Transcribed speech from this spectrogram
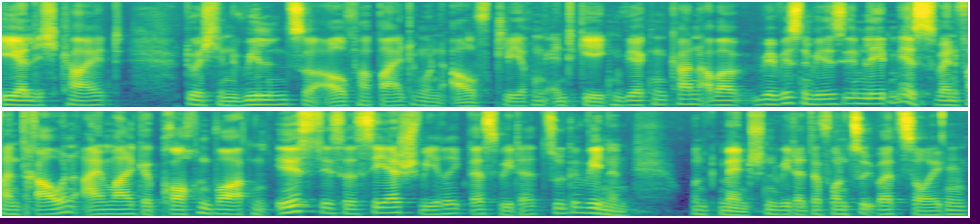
Ehrlichkeit, durch den Willen zur Aufarbeitung und Aufklärung entgegenwirken kann. Aber wir wissen, wie es im Leben ist. Wenn Vertrauen einmal gebrochen worden ist, ist es sehr schwierig, das wieder zu gewinnen und Menschen wieder davon zu überzeugen,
